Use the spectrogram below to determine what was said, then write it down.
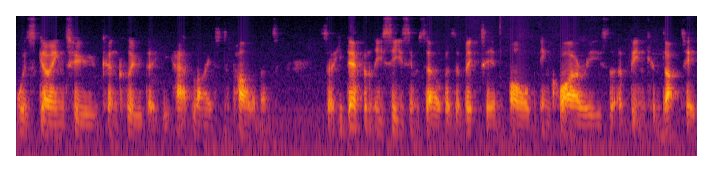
was going to conclude that he had lied to Parliament. So he definitely sees himself as a victim of inquiries that have been conducted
